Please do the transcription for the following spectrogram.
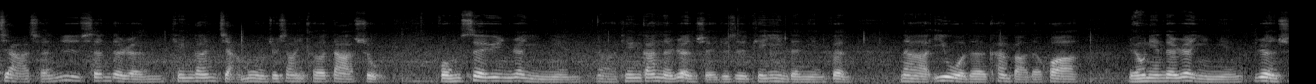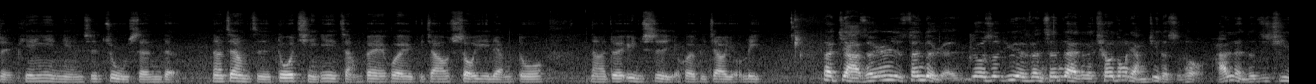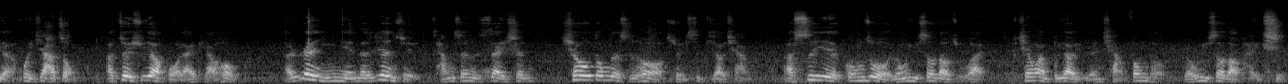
甲辰日生的人，天干甲木就像一棵大树，逢岁运壬寅年，那天干的壬水就是偏硬的年份。那依我的看法的话，流年的壬寅年，壬水偏硬年是助生的。那这样子多请益长辈会比较受益良多，那对运势也会比较有利。那甲辰日生的人，又是月份生在这个秋冬两季的时候，寒冷的之气啊会加重啊，最需要火来调候。而壬寅年的壬水长生在身，秋冬的时候水势比较强啊，事业工作容易受到阻碍，千万不要与人抢风头，容易受到排斥。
